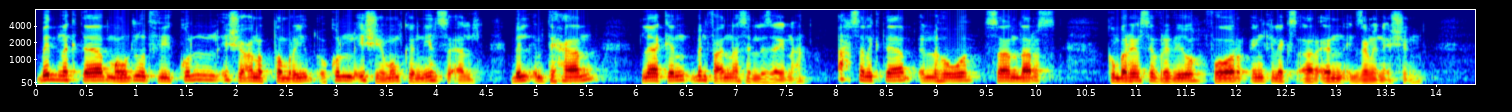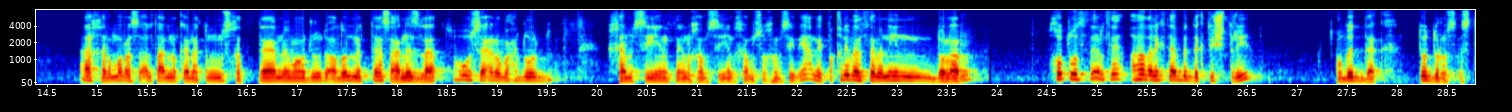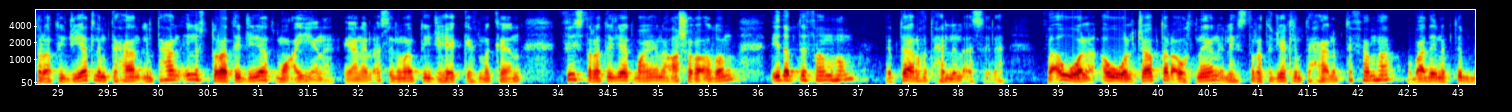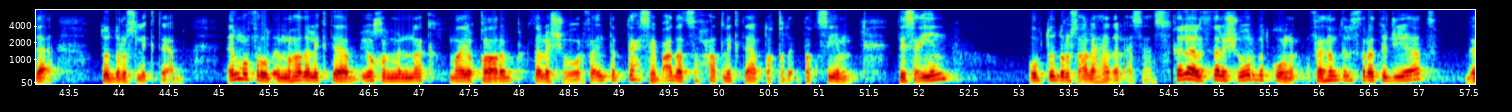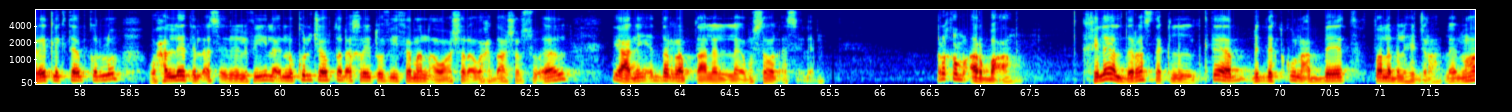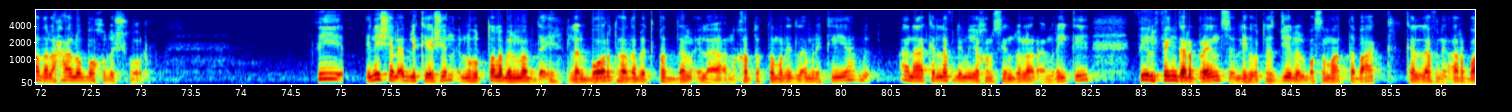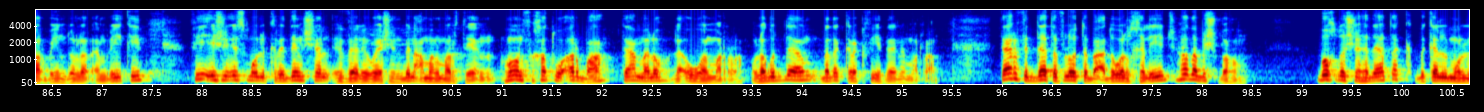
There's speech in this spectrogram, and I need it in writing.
بدنا كتاب موجود فيه كل إشي عن التمريض وكل إشي ممكن ينسأل بالامتحان لكن بنفع الناس اللي زينا. أحسن كتاب اللي هو ساندرز Comprehensive Review for NCLEX RN Examination. آخر مرة سألت عنه كانت النسخة الثامنة موجودة. أظن التاسعة نزلت. هو سعره بحدود 50 52 55 يعني تقريبا 80 دولار. الخطوة الثالثة هذا الكتاب بدك تشتريه وبدك تدرس استراتيجيات الامتحان الامتحان له استراتيجيات معينة. يعني الأسئلة ما بتيجي هيك كيف ما كان. في استراتيجيات معينة عشرة أظن. إذا بتفهمهم بتعرف تحل الأسئلة. فأول أول شابتر أو اثنين اللي هي استراتيجيات الامتحان بتفهمها وبعدين بتبدأ تدرس الكتاب. المفروض إنه هذا الكتاب يأخذ منك ما يقارب ثلاث شهور. فأنت بتحسب عدد صفحات الكتاب تقسيم 90 وبتدرس على هذا الأساس. خلال الثلاث شهور بتكون فهمت الاستراتيجيات. قريت الكتاب كله وحليت الأسئلة اللي فيه لأنه كل chapter أخريته فيه 8 أو 10 أو 11 سؤال يعني تدربت على مستوى الأسئلة. رقم أربعة خلال دراستك للكتاب بدك تكون عبيت طلب الهجرة لأنه هذا لحاله بأخذ شهور. في initial application اللي هو الطلب المبدئي لل board هذا بيتقدم إلى نقابة التمريض الأمريكية. أنا كلفني 150 دولار أمريكي. في ال fingerprints اللي هو تسجيل البصمات تبعك كلفني 44 دولار أمريكي. في شيء اسمه ال credential evaluation بنعمل مرتين. هون في خطوة أربعة تعمله لأول مرة ولقدام بذكرك فيه ثاني مرة. تعرف ال DataFlow تبع دول الخليج؟ هذا بيشبهه. بأخذوا شهاداتك بكلموا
